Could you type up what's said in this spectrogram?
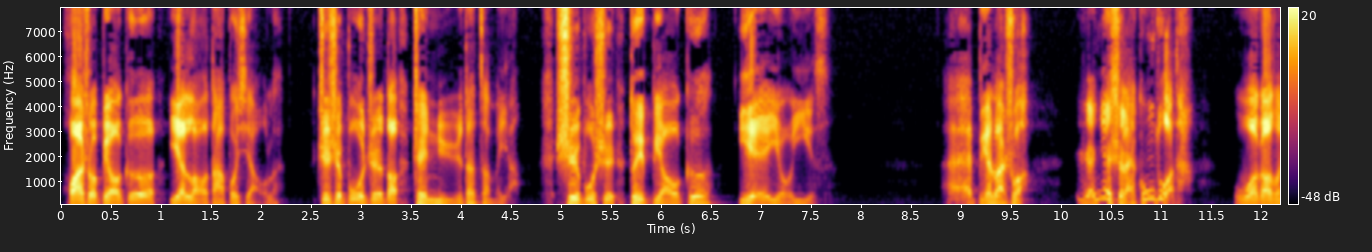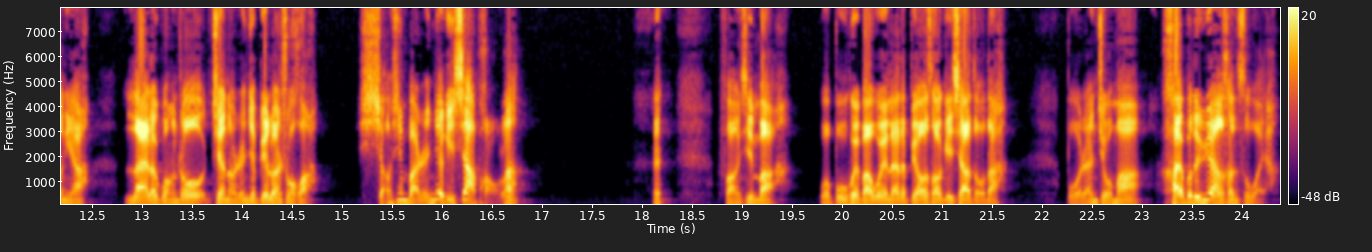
话说表哥也老大不小了，只是不知道这女的怎么样，是不是对表哥也有意思？哎，别乱说，人家是来工作的。我告诉你啊，来了广州，见到人家别乱说话，小心把人家给吓跑了。哼，放心吧，我不会把未来的表嫂给吓走的，不然舅妈还不得怨恨死我呀？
